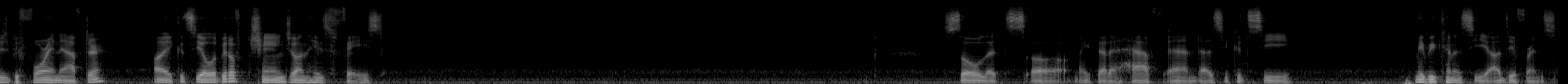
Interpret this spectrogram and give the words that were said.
here's before and after. Uh, you could see a little bit of change on his face. So let's uh, make that a half and as you could see, maybe you can see a difference.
